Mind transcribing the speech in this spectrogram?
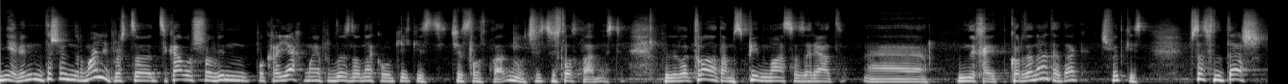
Ні, він не те, що він нормальний, просто цікаво, що він по краях має приблизно однакову кількість чисел склад, ну, число складності. Від електрона там спін, маса, заряд, е, нехай координати, так, швидкість. Всесвіт теж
